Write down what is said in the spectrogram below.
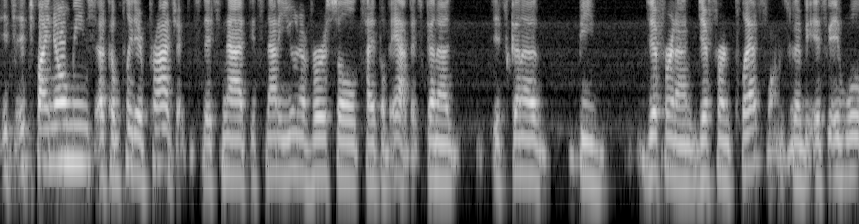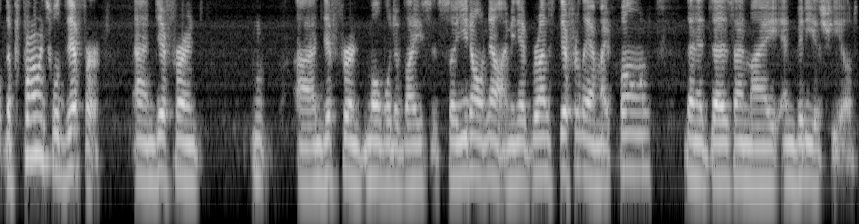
it's, it's by no means a completed project. It's, it's not, it's not a universal type of app. It's gonna, it's gonna be different on different platforms. It's going to be it's, it will the performance will differ on different on different mobile devices. So you don't know. I mean, it runs differently on my phone than it does on my NVIDIA Shield.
